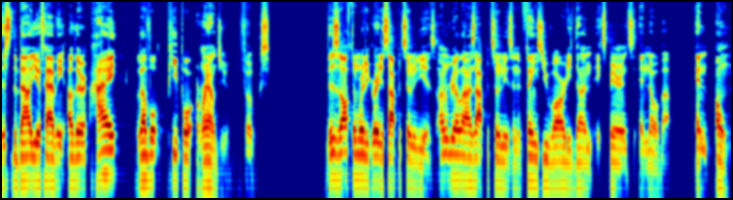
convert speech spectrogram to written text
This is the value of having other high level people around you, folks. This is often where the greatest opportunity is unrealized opportunities and the things you've already done, experienced, and know about and own.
